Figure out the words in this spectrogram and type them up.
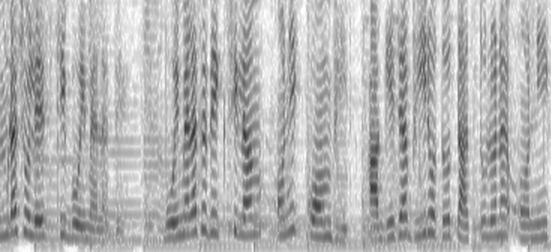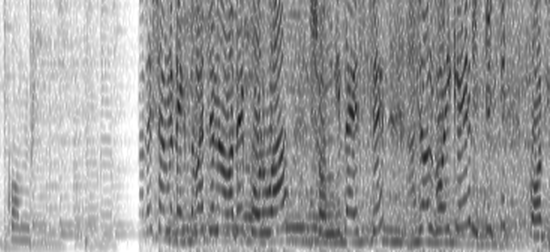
আমরা চলে এসেছি বইমেলাতে। বইমেলাতে দেখছিলাম অনেক কম ভিড়। আগে যা ভিড় হতো তার তুলনায় অনেক কম ভিড়। আপনাদের সামনে দেখতে পাচ্ছেন আমাদের পড়ুয়া সঙ্গীতা এসছে। চল বইকে। কত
